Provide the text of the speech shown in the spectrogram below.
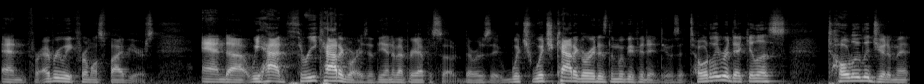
and for every week for almost five years. And uh, we had three categories at the end of every episode. There was a, which which category does the movie fit into? Is it totally ridiculous, totally legitimate,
